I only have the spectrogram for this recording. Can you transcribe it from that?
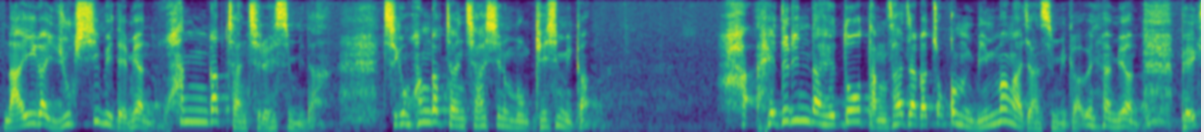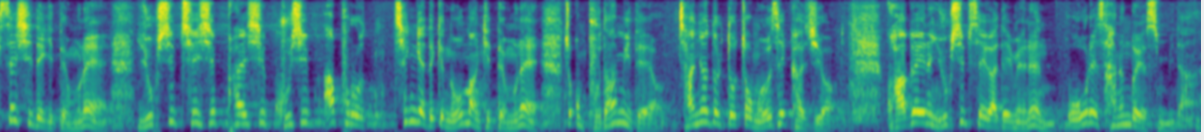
나이가 60이 되면 환갑 잔치를 했습니다. 지금 환갑 잔치 하시는 분 계십니까? 하- 해드린다 해도 당사자가 조금 민망하지 않습니까? 왜냐하면 100세 시대이기 때문에 60, 70, 80, 90 앞으로 챙겨야 될 게 너무 많기 때문에 조금 부담이 돼요. 자녀들도 좀 어색하지요. 과거에는 60세가 되면은 오래 사는 거였습니다.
